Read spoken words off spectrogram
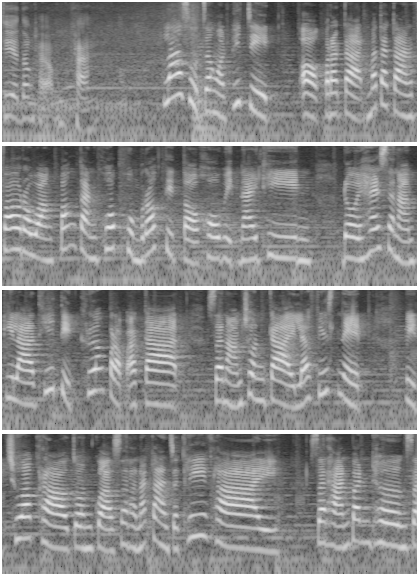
ที่จะต้องทำค่ะ ล่าสุดจังหวัดพิจิตร ออกประกาศมาตรการเฝ้าระวังป้องกันควบคุมโรคติดต่อโควิด -19 โดยให้สนามกีฬาที่ติดเครื่องปรับอากาศ สนามชนไก่และฟิตเนส ปิดชั่วคราวจนกว่าสถานการณ์จะคลี่คลาย สถานบันเทิง ส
